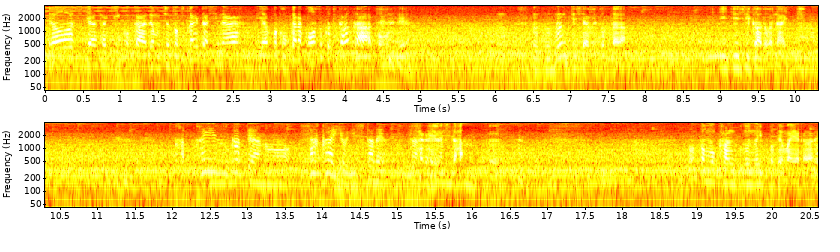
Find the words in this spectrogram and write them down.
よーしじゃあ先行こうか。でもちょっと疲れたしな。やっぱこっから高速使うかと思って。うん。ふんふんって調べとったら ETC カードがないってか貝塚ってあの堺より下だよね。堺より下。うん。うん。本当もう関空の一歩手前やからね。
